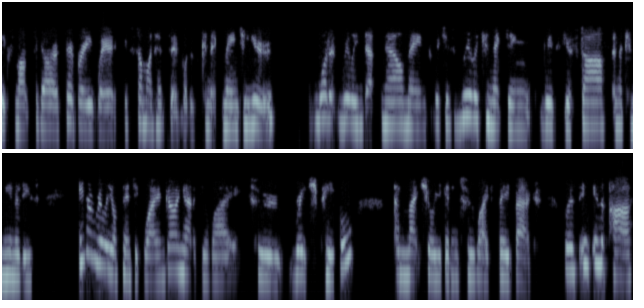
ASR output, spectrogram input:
six months ago, February, where if someone had said, What does connect mean to you? What it really now means, which is really connecting with your staff and the communities in a really authentic way and going out of your way to reach people and make sure you're getting two way feedback. Whereas in, in the past,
